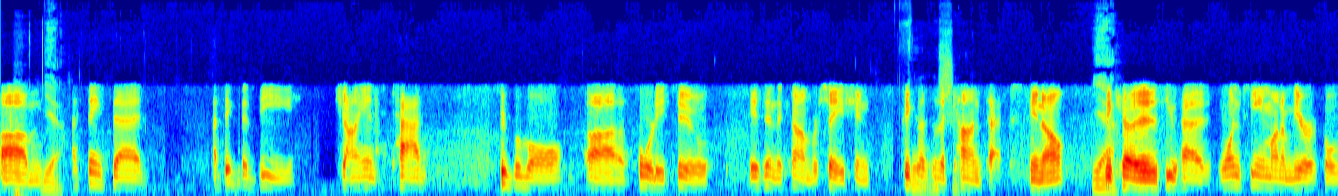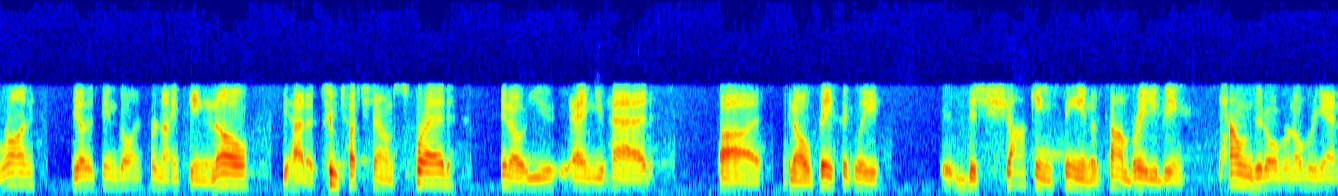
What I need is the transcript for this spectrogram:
Um, Yeah. I think that I think that the Giants Pats Super Bowl uh, 42 is in the conversation because of the Bullshit. context, you know? Yeah. Because you had one team on a miracle run, the other team going for 19 and 0. You had a two touchdown spread, you know, you and you had uh, you know, basically this shocking scene of Tom Brady being pounded over and over again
